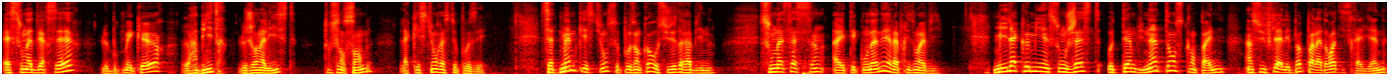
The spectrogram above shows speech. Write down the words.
Est-ce son adversaire, le bookmaker, l'arbitre, le journaliste tous ensemble, la question reste posée. Cette même question se pose encore au sujet de Rabin. Son assassin a été condamné à la prison à vie. Mais il a commis son geste au terme d'une intense campagne, insufflée à l'époque par la droite israélienne,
